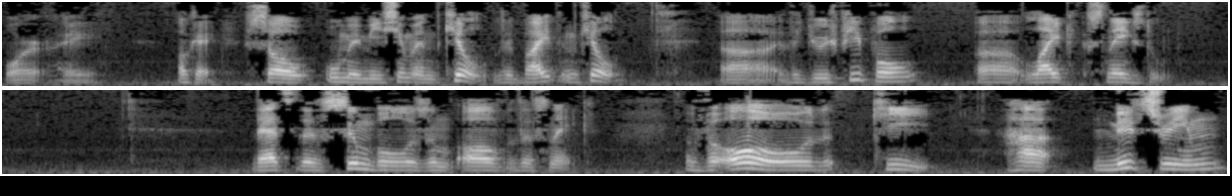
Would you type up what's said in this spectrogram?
Or a okay, so umemisim and kill, they bite and kill. Uh, the Jewish people uh, like snakes do. That's the symbolism of the snake. V'od ki ha mitzrim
